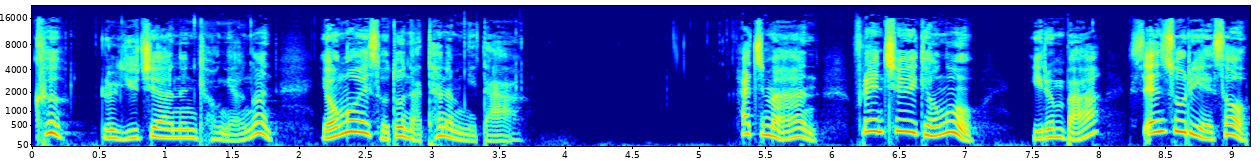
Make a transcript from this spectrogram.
크를 유지하는 경향은 영어에서도 나타납니다. 하지만 French의 경우 이른바 센 소리에서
